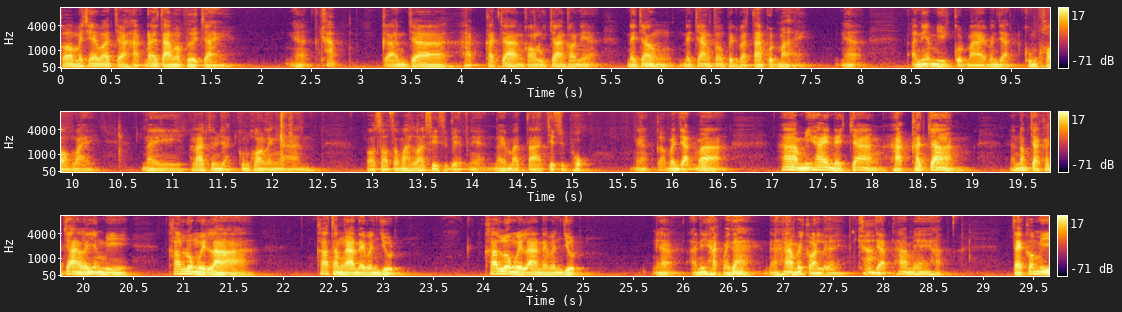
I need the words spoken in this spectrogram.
ก็ไม่ใช่ว่าจะหักได้ตามอำเภอใจนะฮะครับการจะหักค่าจ้างของลูกจ้างเขาเนี่ยนายจ้างนายจ้างต้องปฏิบัติตามกฎหมายนะฮะอันเนี้ยมีกฎหมายบัญญัติคุ้มครองไว้ ในพระราชบัญญัติคุ้มครองแรงงานพศ2541เนี่ยในมาตรา 76เนี่ยก็บัญญัติว่าห้ามมิให้ในายจ้างหักค่าจ้าง นอกจากค่าจ้างแล้วยังมีค่าล่วงเวลา ค่าทำงานในวันหยุด ค่าล่วงเวลาในวันหยุดเนี่ยอันนี้หักไม่ได้นะห้ามไว้ก่อนเลยครับบัญญัติห้ามไม่ให้หัก แต่ก็มี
